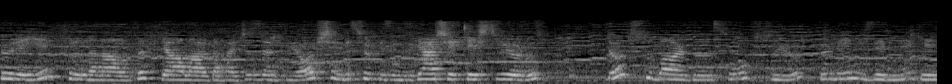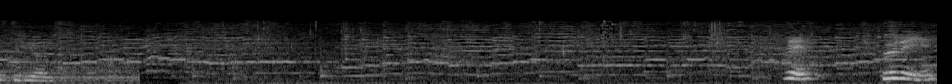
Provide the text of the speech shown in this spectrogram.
Böreği fırından aldık. Yağlar daha cızırdıyor. Şimdi sürprizimizi gerçekleştiriyoruz. 4 su bardağı soğuk suyu böreğin üzerine gezdiriyoruz. Ve böreği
